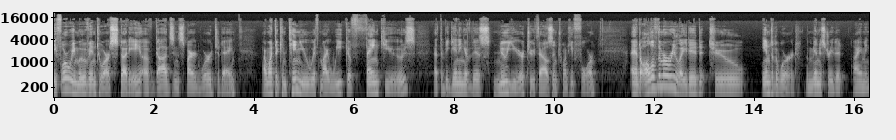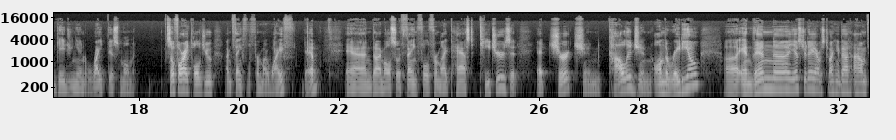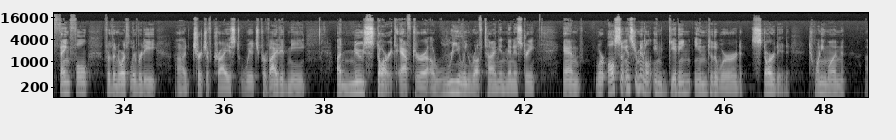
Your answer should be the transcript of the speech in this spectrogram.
Before we move into our study of God's inspired word today, I want to continue with my week of thank yous at the beginning of this new year, 2024. And all of them are related to Into the Word, the ministry that I am engaging in right this moment. So far, I told you I'm thankful for my wife, Deb, and I'm also thankful for my past teachers at, at church and college and on the radio. Uh, and then uh, yesterday I was talking about how I'm thankful for the North Liberty uh, Church of Christ, which provided me a new start after a really rough time in ministry. And were also instrumental in getting into the word started 21, uh,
